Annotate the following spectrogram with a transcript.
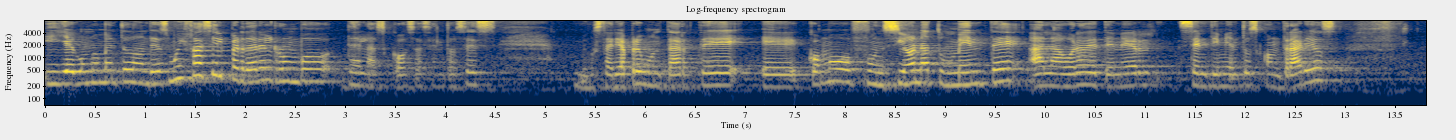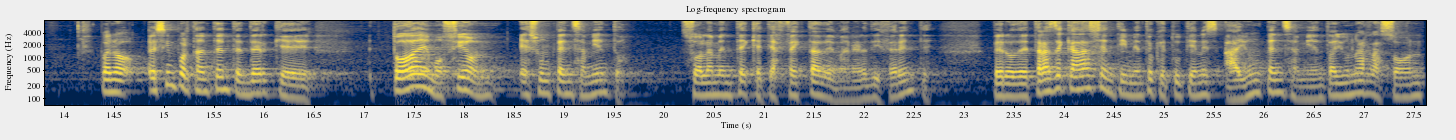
y llega un momento donde es muy fácil perder el rumbo de las cosas. Entonces, me gustaría preguntarte eh, cómo funciona tu mente a la hora de tener sentimientos contrarios bueno, es importante entender que toda emoción es un pensamiento, solamente que te afecta de manera diferente. Pero detrás de cada sentimiento que tú tienes hay un pensamiento, hay una razón,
